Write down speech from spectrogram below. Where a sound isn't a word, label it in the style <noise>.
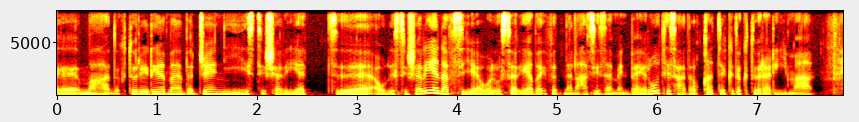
مع دكتورة ريما برجاني استشارية أو الاستشارية النفسية والأسرية ضيفتنا العزيزة من بيروت. يسعد أوقاتك دكتورة ريما.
